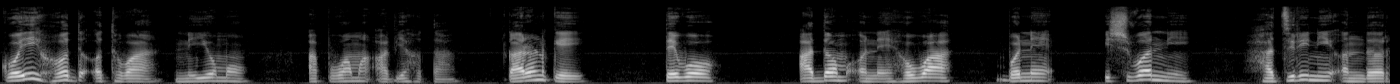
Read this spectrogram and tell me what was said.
કોઈ હદ અથવા નિયમો આપવામાં આવ્યા હતા. કારણ કે તેઓ આદમ અને હવા બંને ઈશ્વરની હાજરીની અંદર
